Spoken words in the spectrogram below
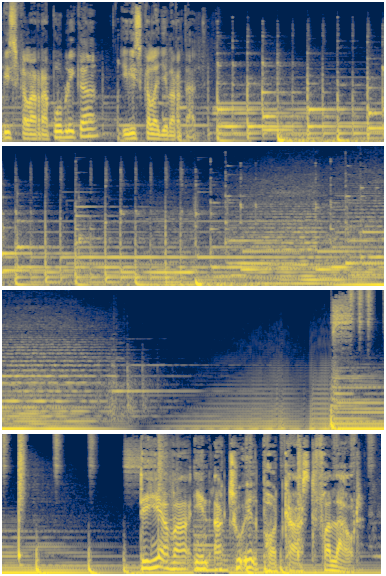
visca la República i visca la llibertat. Det her var en aktuel podcast fra Loud.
